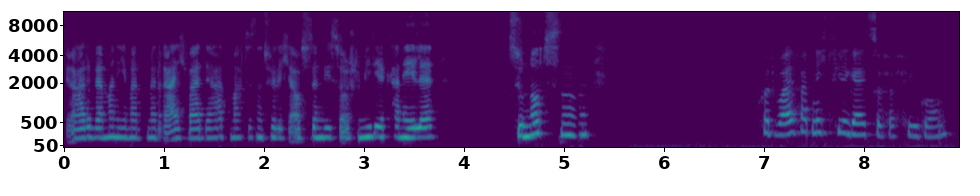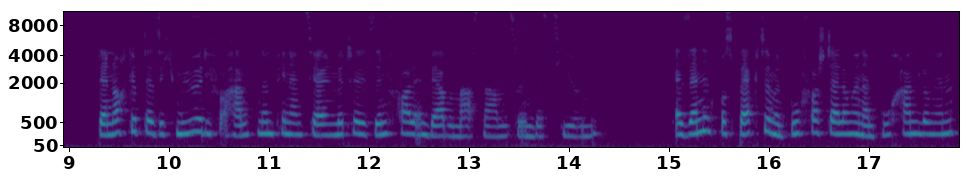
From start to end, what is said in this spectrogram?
gerade wenn man jemanden mit Reichweite hat, macht es natürlich auch Sinn, die Social Media Kanäle zu nutzen. Kurt Wolf hat nicht viel Geld zur Verfügung. Dennoch gibt er sich Mühe, die vorhandenen finanziellen Mittel sinnvoll in Werbemaßnahmen zu investieren. Er sendet Prospekte mit Buchvorstellungen an Buchhandlungen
